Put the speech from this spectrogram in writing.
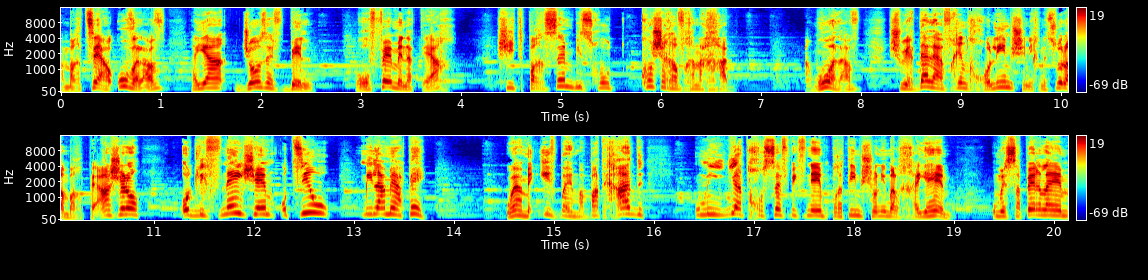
המרצה האהוב עליו היה ג'וזף בל, רופא מנתח, שהתפרסם בזכות כושר הבחנה חד. אמרו עליו שהוא ידע להבחין חולים שנכנסו למרפאה שלו עוד לפני שהם הוציאו מילה מהפה. הוא היה מעיף בהם מבט אחד ומיד חושף בפניהם פרטים שונים על חייהם ומספר להם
